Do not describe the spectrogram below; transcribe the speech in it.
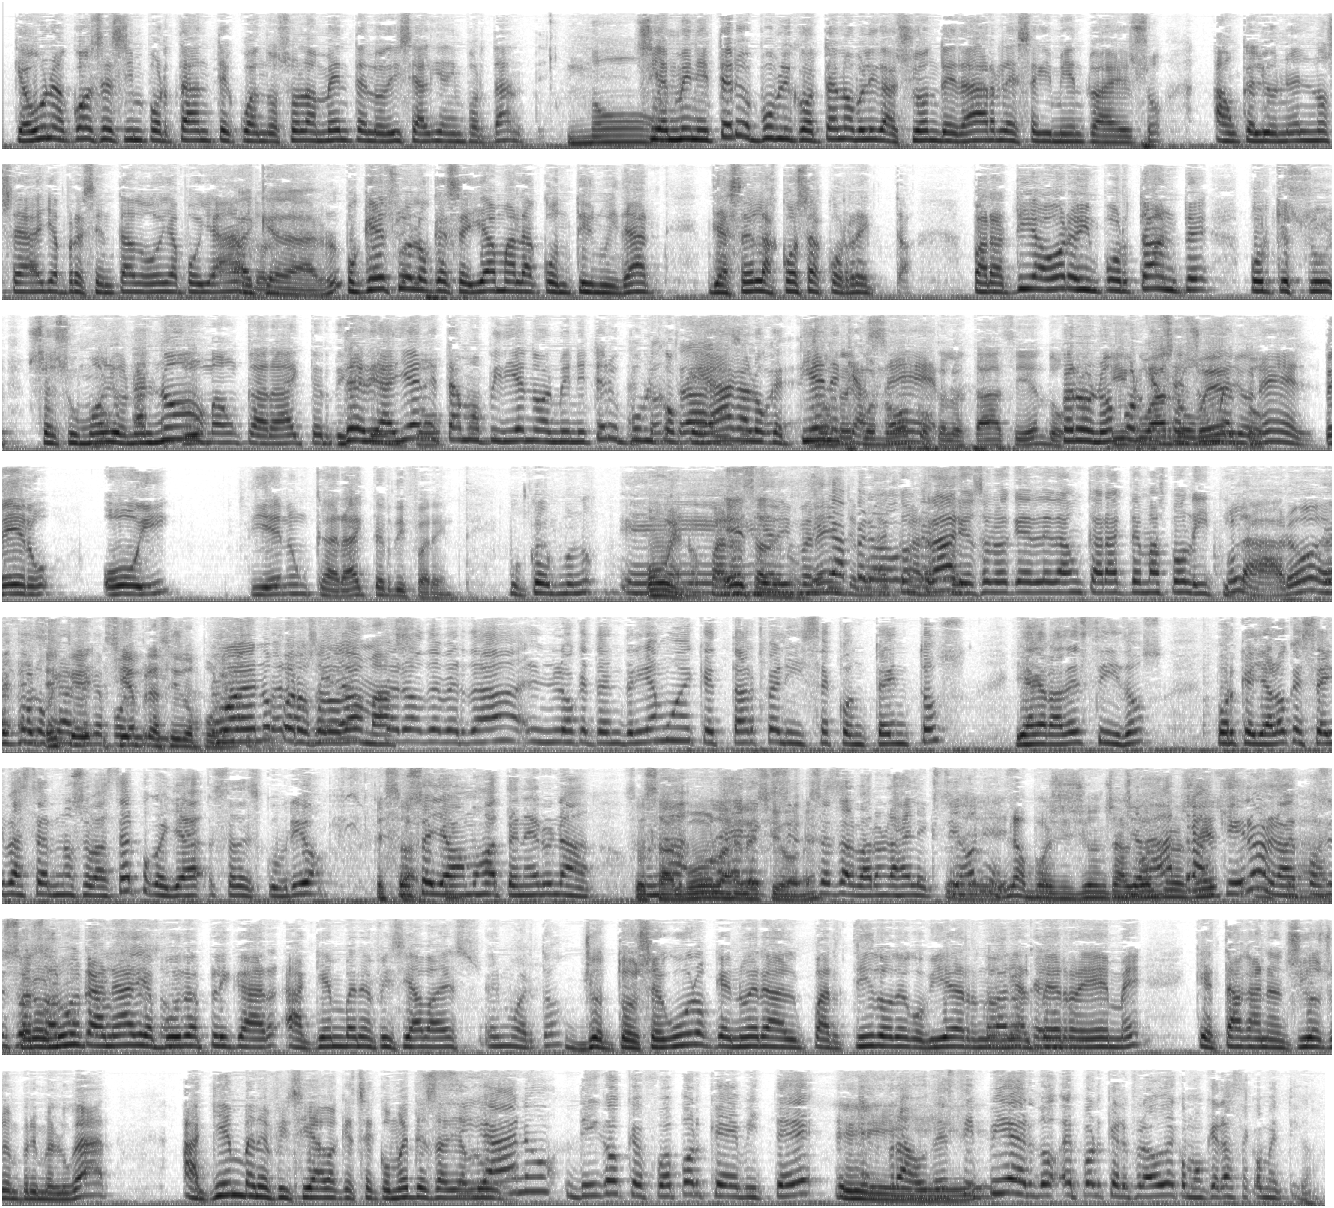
que una cosa es importante cuando solamente lo dice alguien importante. No. Si el Ministerio Público está en obligación de darle seguimiento a eso, aunque Leonel no se haya presentado hoy apoyando. Hay que darlo. Porque eso es lo que se llama la continuidad de hacer las cosas correctas para ti ahora es importante porque se sumó Leonel. No, suma un carácter distinto. Desde ayer estamos pidiendo al Ministerio Público que haga lo que tiene que hacer. que lo está haciendo. Pero no porque se sume Leonel. Pero hoy tiene un carácter diferente. Porque, bueno, eh, para esa es diferente. pero, al contrario, eso es lo que le da un carácter más político. Claro, eso es lo que, siempre ha sido político. Bueno, pero, se lo da más. Pero de verdad, lo que tendríamos es que estar felices, contentos y agradecidos porque ya lo que se iba a hacer no se va a hacer porque ya se descubrió. Entonces ya vamos a tener una... Se salvó las elecciones. Se salvaron las elecciones. Sí, la oposición salvó el proceso. Tranquilo, la oposición Pero nunca nadie pudo explicar a quién beneficiaba eso. El muerto. Yo estoy seguro que no era al partido de gobierno ni al PRM que está ganancioso en primer lugar. ¿A quién beneficiaba que se comete esa diablura? Si gano, digo que fue porque evité el fraude. Si pierdo, es porque el fraude como quiera se cometió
